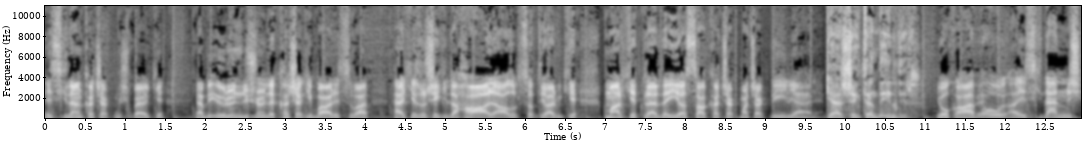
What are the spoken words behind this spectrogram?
Eskiden kaçakmış belki. Ya bir ürün düşün önünde kaçak ibaresi var. Herkes o şekilde hala alıp satıyor. Halbuki marketlerde yasal kaçak maçak değil yani. Gerçekten değildir. Yok abi o eskidenmiş.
